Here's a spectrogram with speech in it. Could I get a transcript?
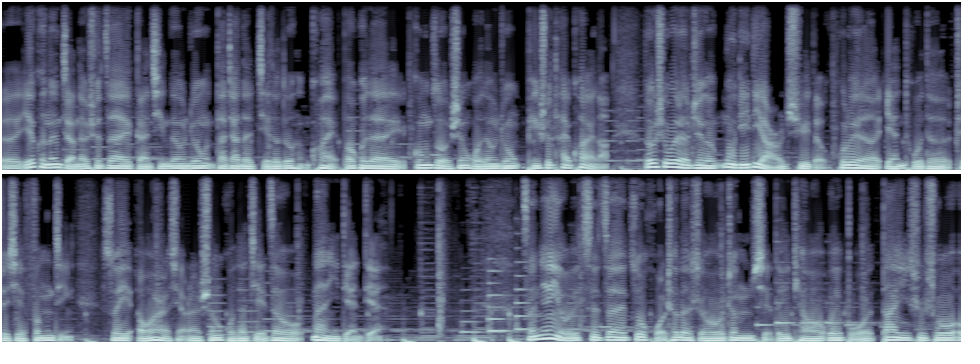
呃，也可能讲的是在感情当中，大家的节奏都很快，包括在工作生活当中，平时太快了，都是为了这个目的地而去的，忽略了沿途的这些风景，所以偶尔想让生活的节奏慢一点点。曾经有一次在坐火车的时候，这么写的一条微博，大意是说，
